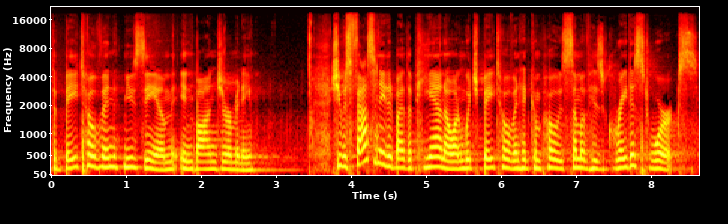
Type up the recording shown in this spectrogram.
the Beethoven Museum in Bonn, Germany. She was fascinated by the piano on which Beethoven had composed some of his greatest works.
